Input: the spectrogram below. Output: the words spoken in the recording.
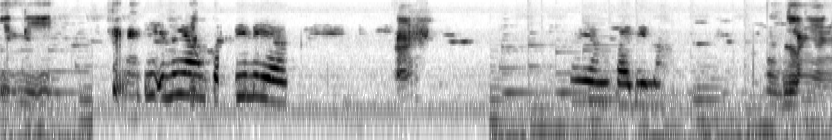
Ini. Ini yang tadi nih ya. ah Yang tadi nah. aku bilang yang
